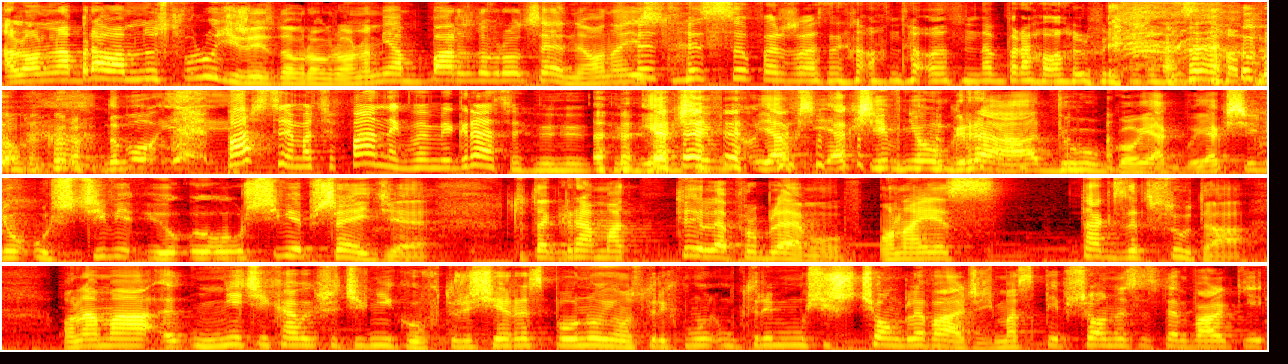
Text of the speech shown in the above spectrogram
ale, ona nabrała mnóstwo ludzi, że jest dobrą grą. Ona miała bardzo dobrą cenę. Ona jest. To jest super, że ona, ona nabrała ludzi, że jest dobrą. No bo ja, Patrzcie, macie fanek, wy mnie gracie. jak, się w nią, jak, jak się w nią gra długo, jakby, jak się nią uczciwie, uczciwie przejdzie, to ta gra ma tyle problemów. Ona jest tak zepsuta. Ona ma e, nieciekawych przeciwników, którzy się respawnują, z których, mu- którymi musisz ciągle walczyć. Ma spieprzony system walki,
